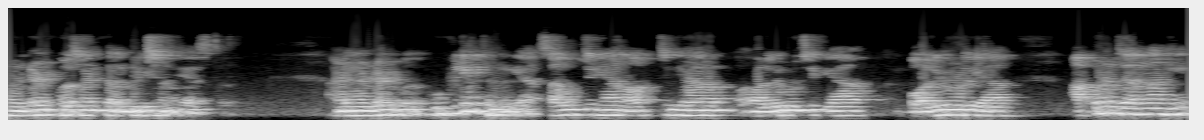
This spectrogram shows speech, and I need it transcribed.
हंड्रेड पर्सेंट कन्व्हिक्शन हे असतं. आणि हंड्रेड कुठलीही फिल्म घ्या साऊथची घ्या नॉर्थची घ्या हॉलिवूडची घ्या बॉलिवूड घ्या आपण ज्यांना ही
